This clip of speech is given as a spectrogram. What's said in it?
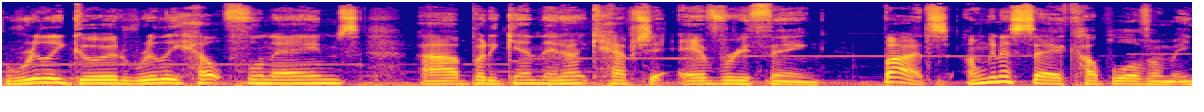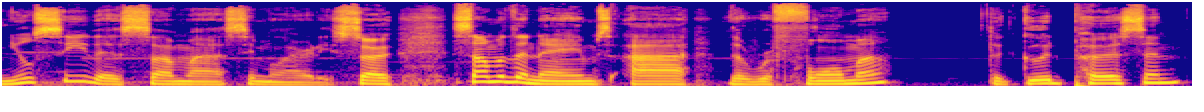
Really good, really helpful names. Uh, but again, they don't capture everything. But I'm going to say a couple of them, and you'll see there's some uh, similarities. So some of the names are the Reformer, the Good Person,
